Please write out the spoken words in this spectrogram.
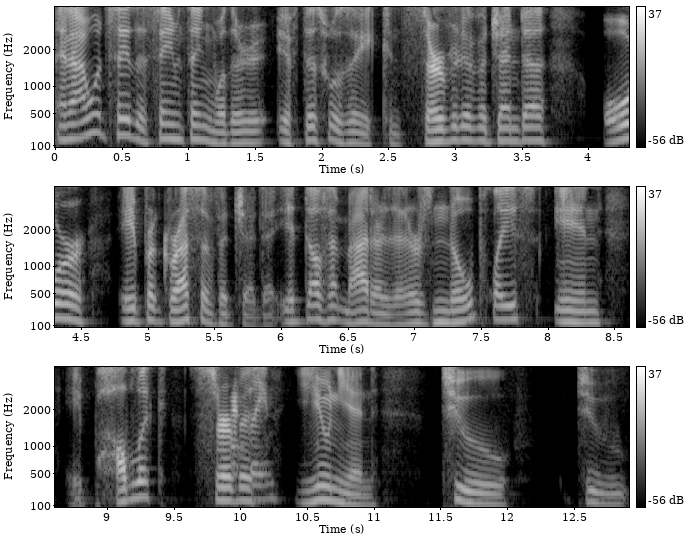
And I would say the same thing whether if this was a conservative agenda or a progressive agenda. It doesn't matter. There's no place in a public service Exactly. union to to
